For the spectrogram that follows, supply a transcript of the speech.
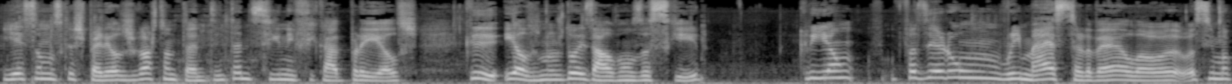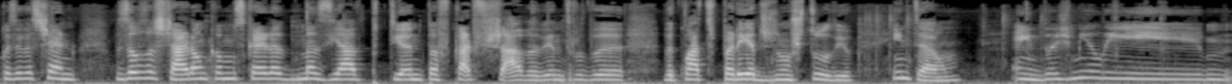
E essa música Espera, eles gostam tanto, tem tanto significado para eles, que eles nos dois álbuns a seguir queriam fazer um remaster dela, ou assim uma coisa desse género. Mas eles acharam que a música era demasiado potente para ficar fechada dentro de, de quatro paredes num estúdio. Então, em 2000 e...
